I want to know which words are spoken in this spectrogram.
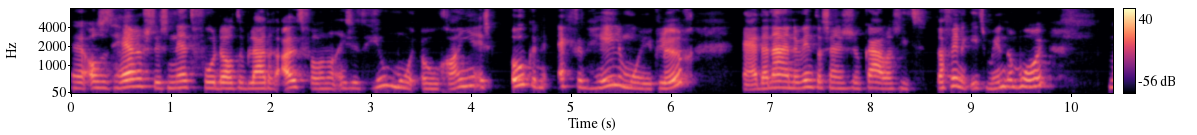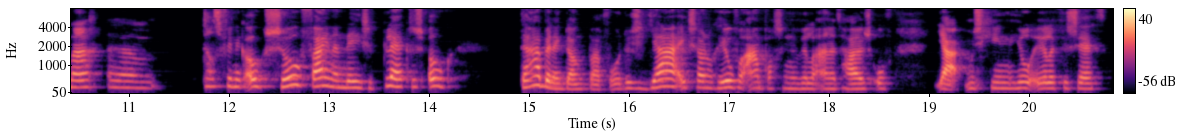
Uh, als het herfst is, net voordat de bladeren uitvallen, dan is het heel mooi oranje. Is ook een, echt een hele mooie kleur. Nou ja, daarna in de winter zijn ze zo kaal als iets. Dat vind ik iets minder mooi. Maar um, dat vind ik ook zo fijn aan deze plek. Dus ook daar ben ik dankbaar voor. Dus ja, ik zou nog heel veel aanpassingen willen aan het huis. Of ja, misschien heel eerlijk gezegd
